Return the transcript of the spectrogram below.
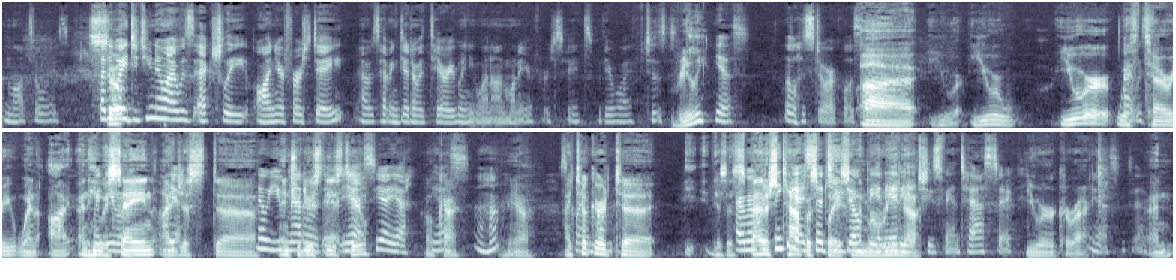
in lots of ways. By So- the way, did you know I was actually on your first date? I was having dinner with Terry when you went on one of your first dates with your wife. Just Really? Yes. A little historical. Uh, you were you were you were with was- Terry when I and he was you were- saying I yeah. just uh, no, you met her introduced there. these two. Yes. Yeah. Yeah. Okay. Yes. Uh-huh. Yeah. It's I took her to. There's a I Spanish thinking I tapas said to you, place in "Don't the be an marina. idiot. She's fantastic." you were correct. Yes, exactly. And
